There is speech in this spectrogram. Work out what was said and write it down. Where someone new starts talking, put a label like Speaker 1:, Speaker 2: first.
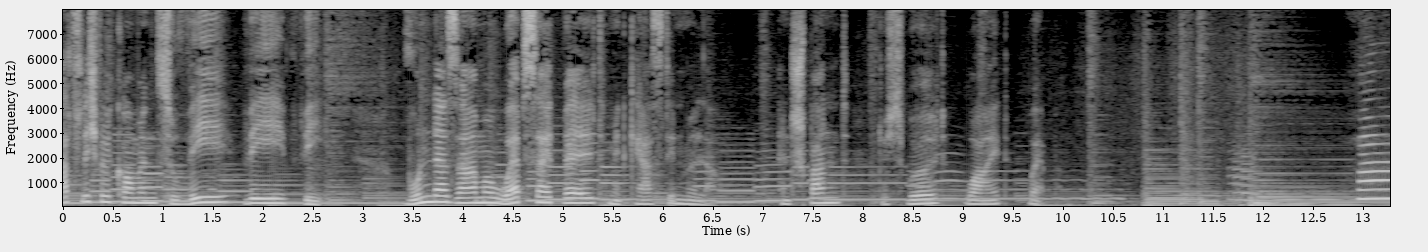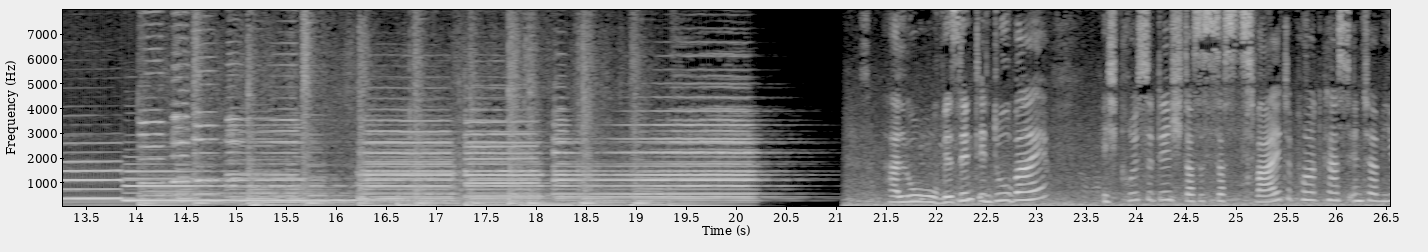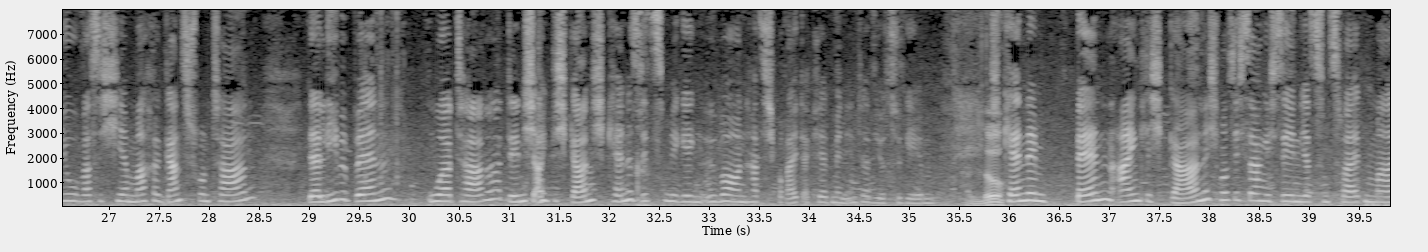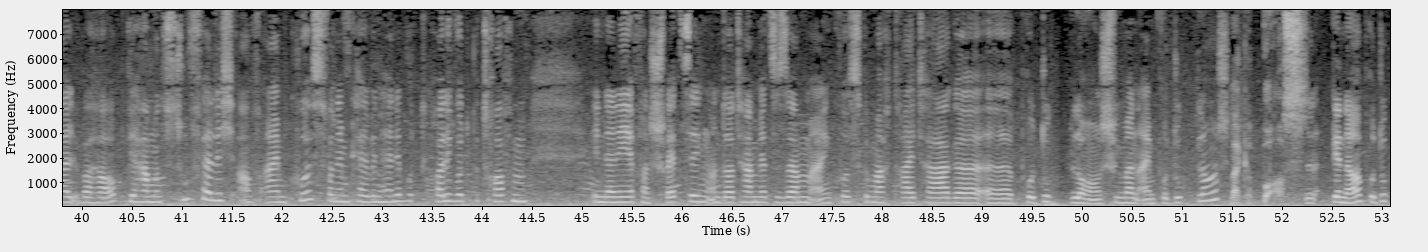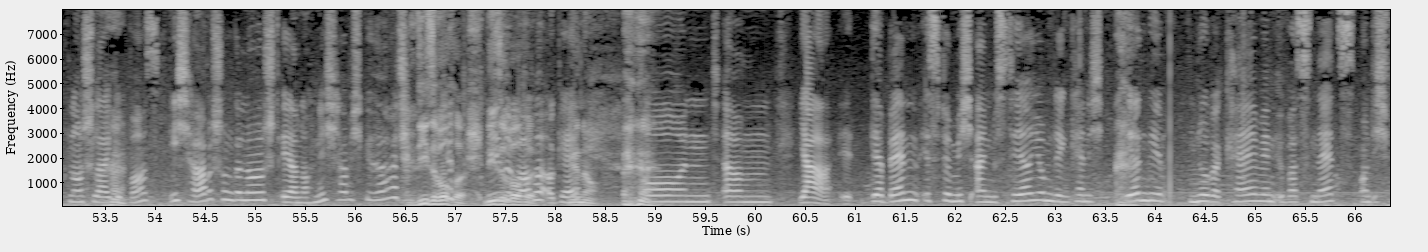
Speaker 1: Herzlich willkommen zu WWW. Wundersame Website-Welt mit Kerstin Müller. Entspannt durchs World Wide Web. Hallo, wir sind in Dubai. Ich grüße dich. Das ist das zweite Podcast-Interview, was ich hier mache, ganz spontan. Der liebe Ben Uatara, den ich eigentlich gar nicht kenne, sitzt mir gegenüber und hat sich bereit erklärt, mir ein Interview zu geben.
Speaker 2: Hallo.
Speaker 1: Ich kenne den Ben eigentlich gar nicht, muss ich sagen. Ich sehe ihn jetzt zum zweiten Mal überhaupt. Wir haben uns zufällig auf einem Kurs von dem Calvin Hollywood getroffen in der Nähe von Schwetzingen und dort haben wir zusammen einen Kurs gemacht, drei Tage äh, Produktlaunch, wie man ein Produkt launcht.
Speaker 2: Like a boss.
Speaker 1: L genau, Produktlaunch like a boss. Ich habe schon gelauncht, er noch nicht, habe ich gehört.
Speaker 2: Diese Woche.
Speaker 1: Diese,
Speaker 2: Diese
Speaker 1: Woche.
Speaker 2: Woche.
Speaker 1: okay.
Speaker 2: Genau.
Speaker 1: Und ähm, ja, der Ben ist für mich ein Mysterium, den kenne ich irgendwie nur über Calvin, übers Netz und ich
